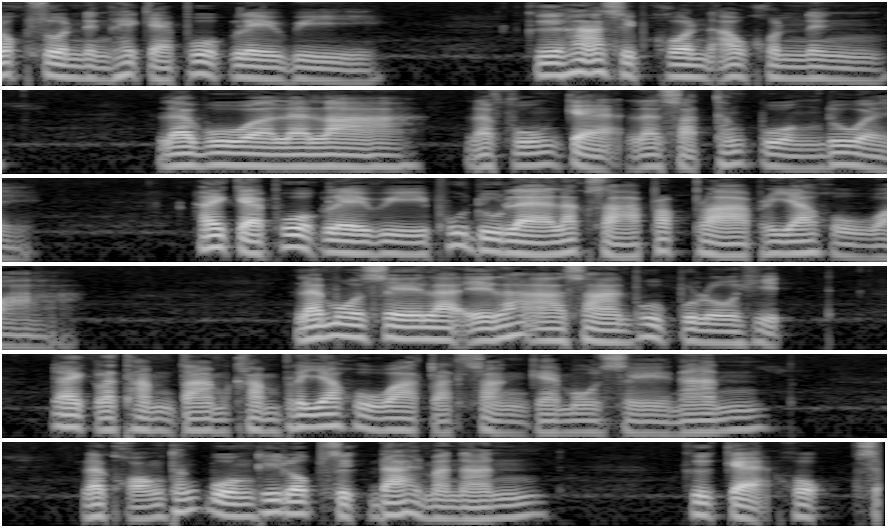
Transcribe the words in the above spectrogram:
ยกส่วนหนึ่งให้แก่พวกเลวี คือห้าสิบคนเอาคนหนึ่ง และวัวและลา และฝูงแกะและสัตว์ทั้งปวงด้วย ให้แก่พวกเลวีผู้ดูแลรักษาพระพลาพระยะโฮวา และโมเสและเอลาอาซานผู้ปุโรหิต ได้กระทำตามคำพระยะโฮวาตรัสสั่งแก่โมเสนั้น และของทั้งปวงที่ลบศึกได้มานั้น คือแกะหกแส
